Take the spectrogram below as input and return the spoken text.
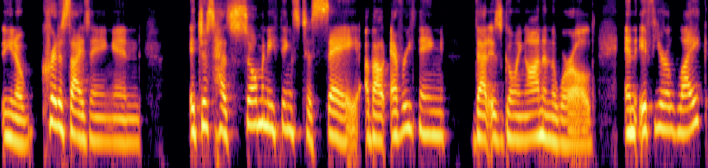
you know criticizing and it just has so many things to say about everything that is going on in the world and if you're like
